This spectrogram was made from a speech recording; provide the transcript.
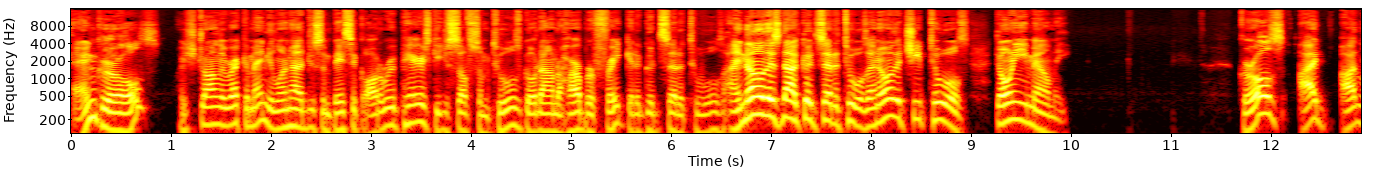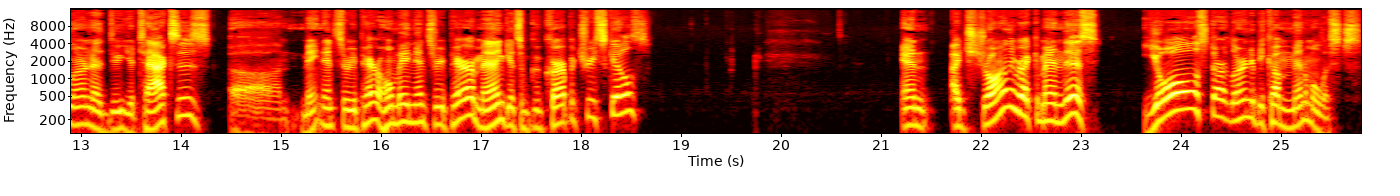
and girls, I strongly recommend you learn how to do some basic auto repairs, get yourself some tools, go down to Harbor Freight, get a good set of tools. I know there's not good set of tools. I know the cheap tools. Don't email me. Girls, I I learn to do your taxes, uh, maintenance and repair, home maintenance repair. Man, get some good carpentry skills. And I'd strongly recommend this. You'll start learning to become minimalists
